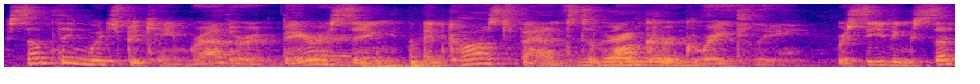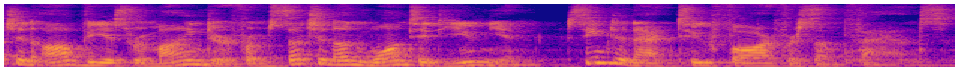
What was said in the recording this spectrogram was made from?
something which became rather embarrassing and caused fans to mock her greatly. Receiving such an obvious reminder from such an unwanted union seemed an act too far for some fans.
